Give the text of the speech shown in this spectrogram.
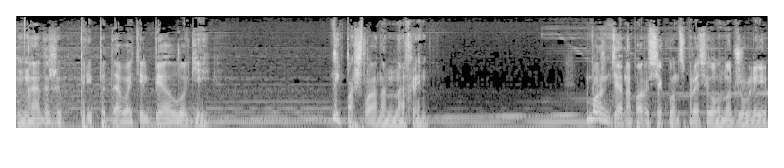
Надо же, преподаватель биологии. И пошла она нахрен. «Можно тебя на пару секунд?» – спросил он у Джулии.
